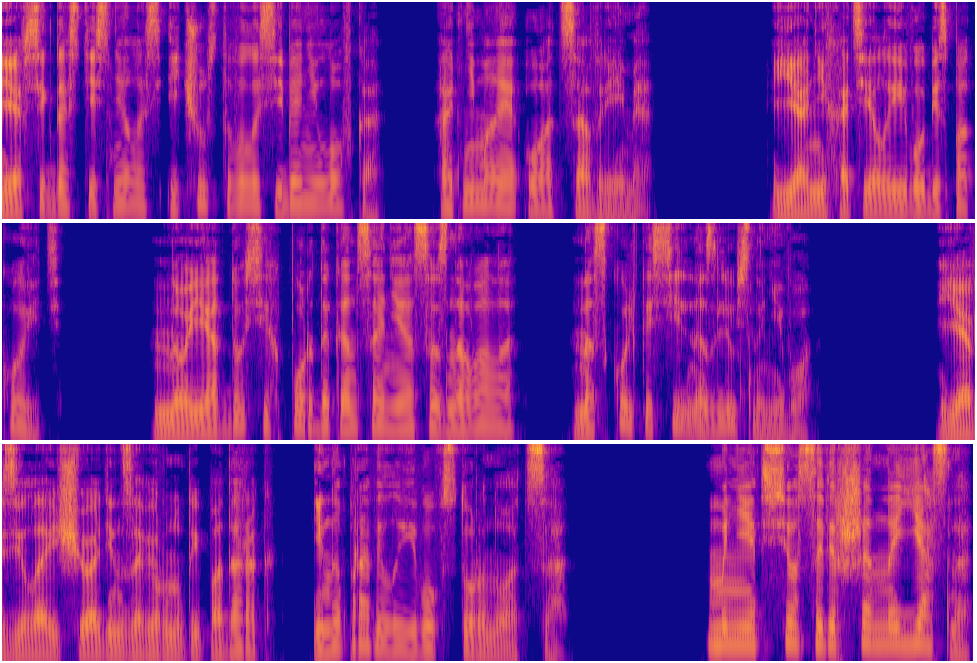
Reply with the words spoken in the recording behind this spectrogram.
я всегда стеснялась и чувствовала себя неловко, отнимая у отца время. Я не хотела его беспокоить, но я до сих пор до конца не осознавала, насколько сильно злюсь на него. Я взяла еще один завернутый подарок и направила его в сторону отца. «Мне все совершенно ясно.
